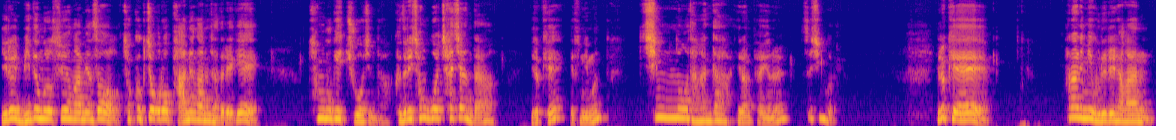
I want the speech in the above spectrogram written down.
이를 믿음으로 수용하면서 적극적으로 반응하는 자들에게 천국이 주어진다. 그들이 천국을 차지한다. 이렇게 예수님은 침노당한다. 이런 표현을 쓰신 거예요. 이렇게 하나님이 우리를 향한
